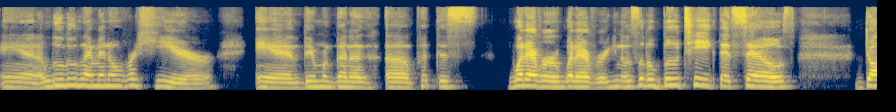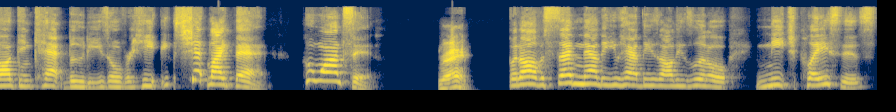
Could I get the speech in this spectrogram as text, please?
and a Lululemon over here, and then we're gonna uh, put this whatever, whatever, you know, this little boutique that sells dog and cat booties over here, shit like that. Who wants it? Right. But all of a sudden, now that you have these all these little niche places,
